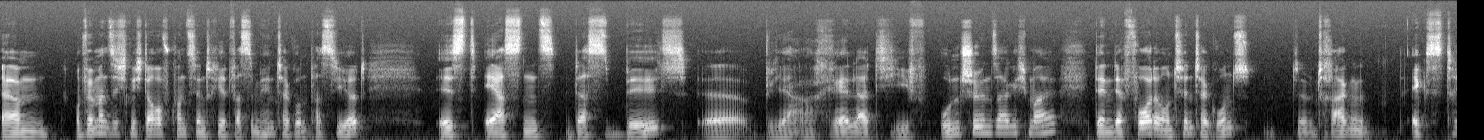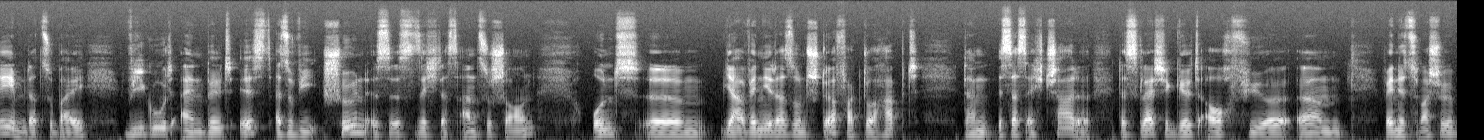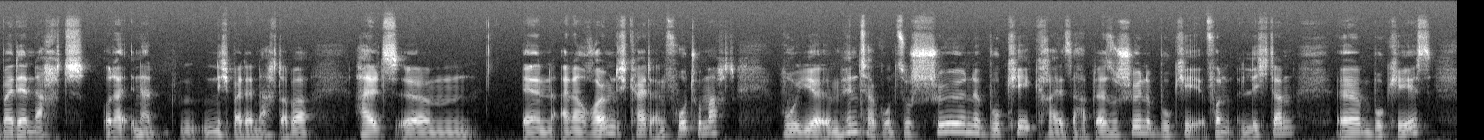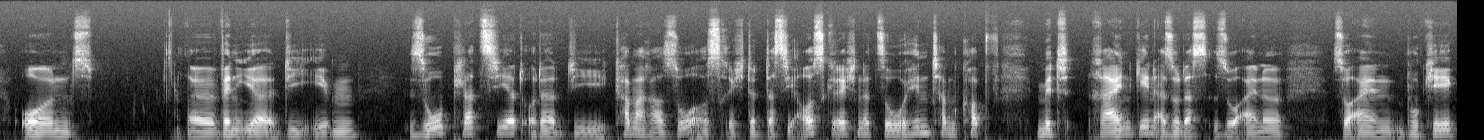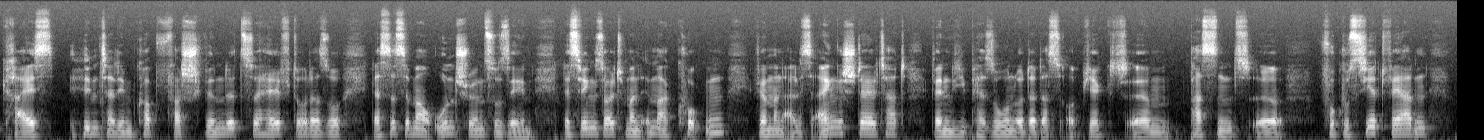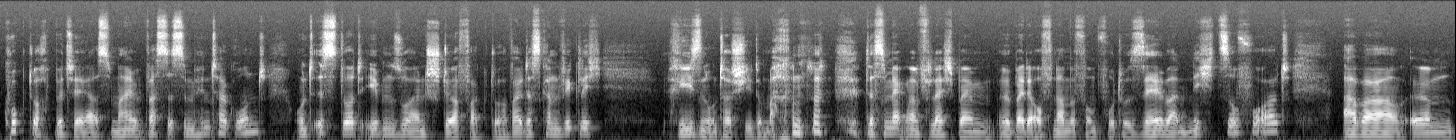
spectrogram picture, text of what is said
Ähm, und wenn man sich nicht darauf konzentriert, was im Hintergrund passiert, ist erstens das Bild äh, ja relativ unschön, sage ich mal, denn der Vorder- und Hintergrund äh, tragen extrem dazu bei, wie gut ein Bild ist, also wie schön ist es, sich das anzuschauen. Und ähm, ja, wenn ihr da so einen Störfaktor habt, dann ist das echt schade. Das gleiche gilt auch für, ähm, wenn ihr zum Beispiel bei der Nacht oder in der, nicht bei der Nacht, aber halt ähm, in einer Räumlichkeit ein Foto macht, wo ihr im Hintergrund so schöne Bouquetkreise habt, also schöne Bouquet von Lichtern, äh, Bouquets und äh, wenn ihr die eben so platziert oder die Kamera so ausrichtet, dass sie ausgerechnet so hinterm Kopf mit reingehen, also dass so eine so ein Bouquetkreis hinter dem Kopf verschwindet zur Hälfte oder so. Das ist immer unschön zu sehen. Deswegen sollte man immer gucken, wenn man alles eingestellt hat, wenn die Person oder das Objekt ähm, passend äh, fokussiert werden, guckt doch bitte erstmal, was ist im Hintergrund und ist dort eben so ein Störfaktor, weil das kann wirklich Riesenunterschiede machen. Das merkt man vielleicht beim, äh, bei der Aufnahme vom Foto selber nicht sofort, aber ähm,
